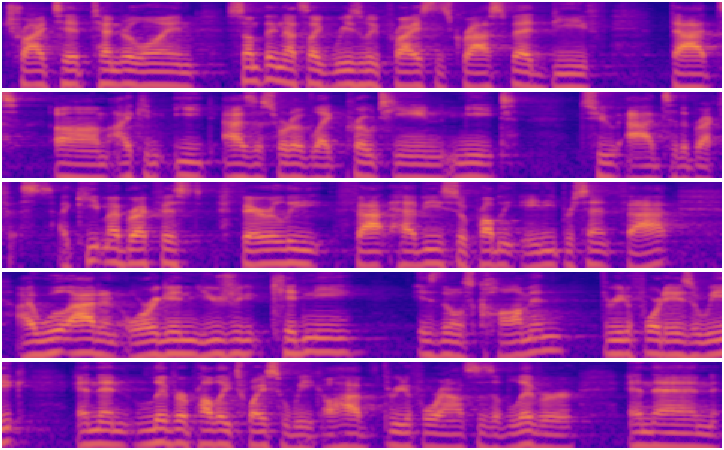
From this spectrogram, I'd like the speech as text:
tri-tip, tenderloin, something that's like reasonably priced. It's grass-fed beef that um, I can eat as a sort of like protein meat to add to the breakfast. I keep my breakfast fairly fat heavy, so probably 80% fat. I will add an organ. Usually, kidney is the most common, three to four days a week and then liver probably twice a week. I'll have three to four ounces of liver, and then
